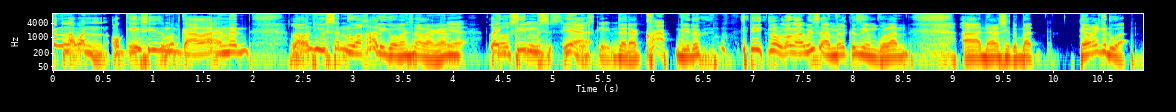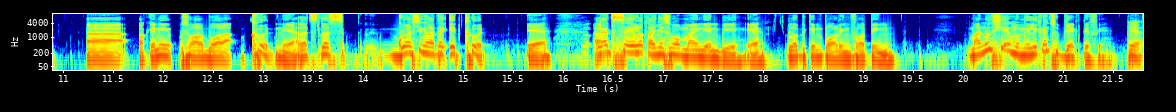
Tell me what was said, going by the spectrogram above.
kan lawan OKC sempat kalah, and then lawan Houston dua kali gue nggak salah kan. Yeah, like close teams, games, yeah, close games. that are crap gitu. Jadi lo lo nggak bisa ambil kesimpulan uh, dari situ. But teori kedua, uh, oke ini soal bola, could ya. let's let's, gue sih ngeliatnya it could, ya. Let's say lo tanya semua pemain di NBA, ya, lo bikin polling voting. Manusia yang memilih kan subjektif ya Iya,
